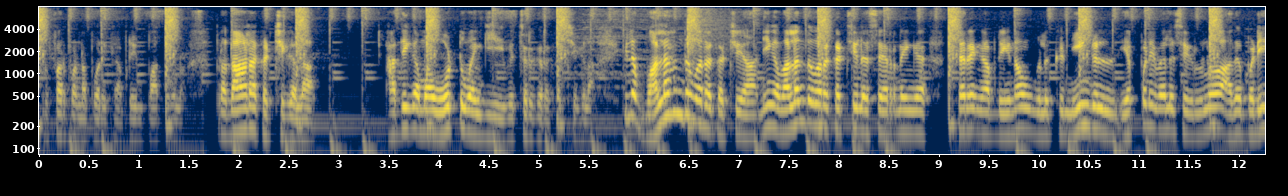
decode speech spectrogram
ப்ரிஃபர் பண்ண போகிறீங்க அப்படின்னு பார்த்துக்கணும். பிரதான கட்சிகளாக அதிகமாக ஓட்டு வங்கி வச்சிருக்கிற கட்சிகளா? இல்லை வளர்ந்து வர கட்சியா? நீங்கள் வளர்ந்து வர கட்சியில் சேர்றீங்க சரிங்க அப்படின்னா உங்களுக்கு நீங்கள் எப்படி வேலை செய்கிறீங்களோ அதுபடி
